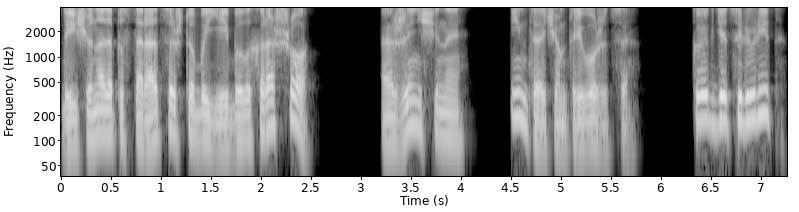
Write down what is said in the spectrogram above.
да еще надо постараться, чтобы ей было хорошо. А женщины, им-то о чем тревожиться. Кое-где целлюлит,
